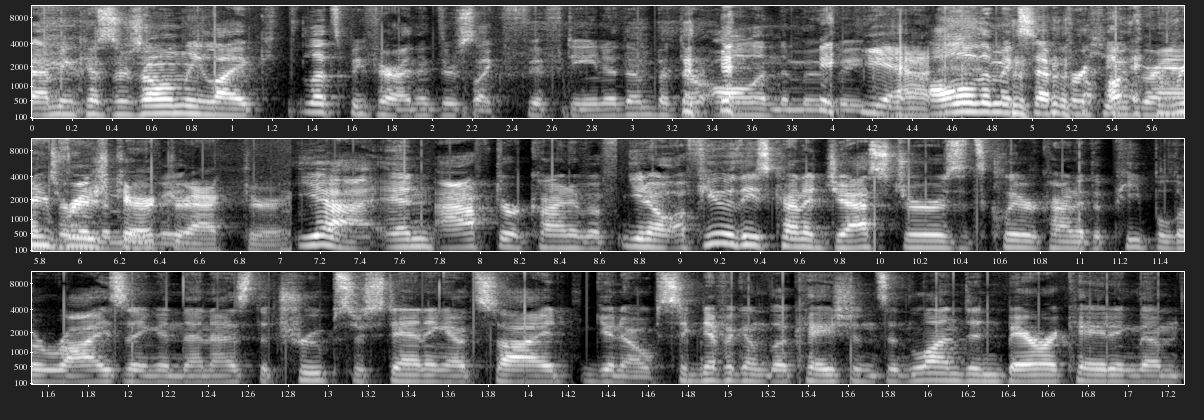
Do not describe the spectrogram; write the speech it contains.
I mean, because there's only like, let's be fair, I think there's like 15 of them, but they're all in the movie. Yeah. all of them except for Hugh Every Grant in British character movie. actor. Yeah, and after kind of a you know a few of these kind of gestures, it's clear kind of the people are rising, and then as the troops are standing outside, you know, significant locations in London, barricading them,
